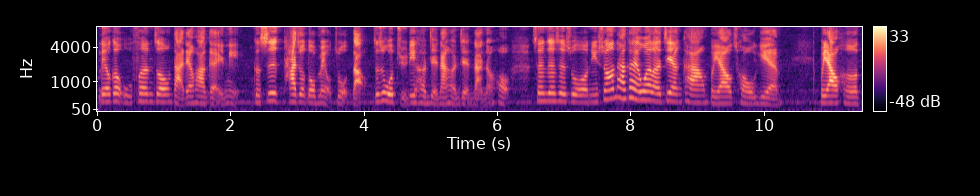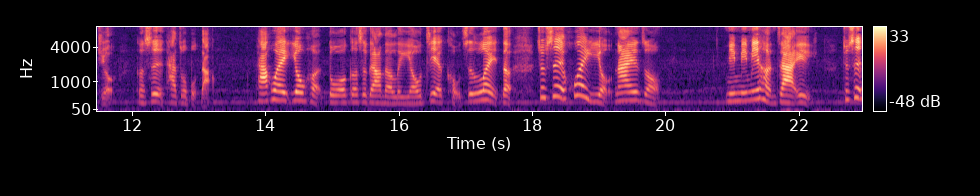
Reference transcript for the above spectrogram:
留个五分钟打电话给你，可是他就都没有做到。这是我举例很简单很简单的吼，甚至是说你希望他可以为了健康不要抽烟。不要喝酒，可是他做不到，他会用很多各式各样的理由、借口之类的，就是会有那一种，你明明很在意，就是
